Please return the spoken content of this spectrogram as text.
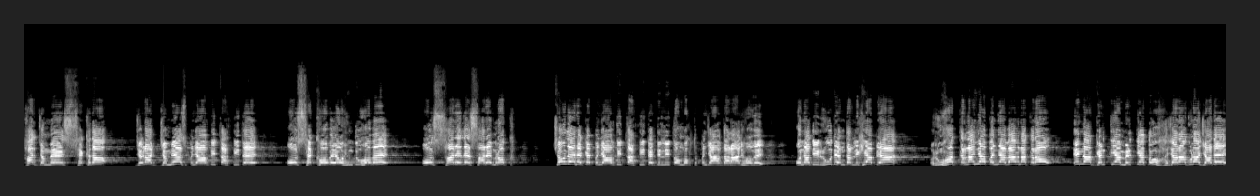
ਹਰ ਜੰਮੇ ਸਿੱਖ ਦਾ ਜਿਹੜਾ ਜੰਮਿਆ ਇਸ ਪੰਜਾਬ ਦੀ ਧਰਤੀ ਤੇ, ਉਹ ਸਿੱਖ ਹੋਵੇ, ਉਹ ਹਿੰਦੂ ਹੋਵੇ, ਉਹ ਸਾਰੇ ਦੇ ਸਾਰੇ ਮਨੁੱਖ ਚਾਹੁੰਦੇ ਨੇ ਕਿ ਪੰਜਾਬ ਦੀ ਧਰਤੀ ਤੇ ਦਿੱਲੀ ਤੋਂ ਮੁਕਤ ਪੰਜਾਬ ਦਾ ਰਾਜ ਹੋਵੇ। ਉਹਨਾਂ ਦੀ ਰੂਹ ਦੇ ਅੰਦਰ ਲਿਖਿਆ ਪਿਆ, ਰੂਹਾਂ ਕਰਲਾਈਆਂ ਪੰਜਾਂ ਵਹਿਮ ਨਾ ਕਰੋ। ਇਹਨਾਂ ਗਿਣਤੀਆਂ ਮਿਣਤੀਆਂ ਤੋਂ ਹਜ਼ਾਰਾਂ ਗੁਣਾ ਜ਼ਿਆਦੇ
